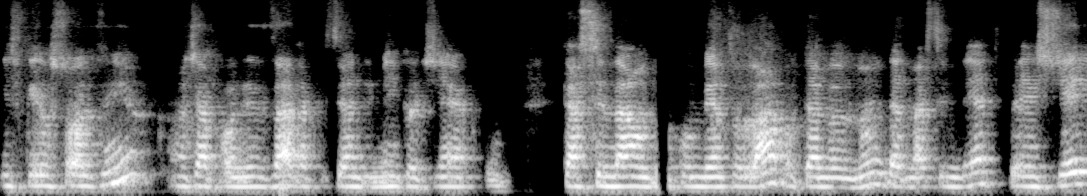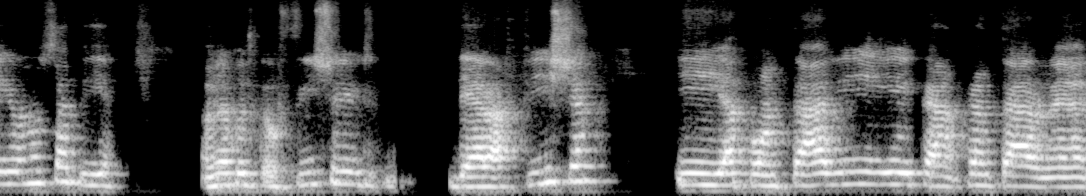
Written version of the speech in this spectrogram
E fiquei eu sozinha, a japonesada precisando de mim, que eu tinha que assinar um documento lá, botar meu nome, de nascimento, preencher, e eu não sabia. A única coisa que eu fiz deram a ficha e apontaram e cantaram, né?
